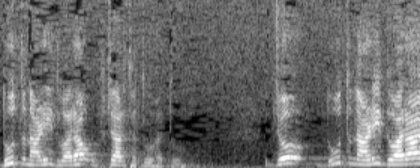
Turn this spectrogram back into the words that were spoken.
દૂત નાડી દ્વારા ઉપચાર થતું હતું. જો દૂત નાળી દ્વારા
